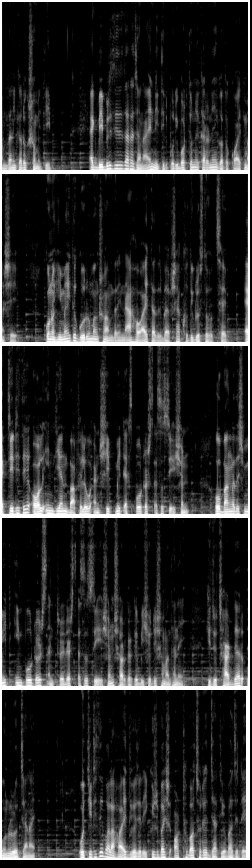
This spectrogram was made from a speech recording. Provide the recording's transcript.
আমদানিকারক সমিতি। এক বিবৃতিতে তারা জানায়, নীতির পরিবর্তনের কারণে গত কয়েক মাসে কোনো হিমায়িত গরুর মাংস আমদানি না হওয়ায় তাদের ব্যবসা ক্ষতিগ্রস্ত হচ্ছে। এক চিঠিতে all Indian buffalo and sheep meat exporters association ও Bangladesh meat importers and traders association সরকারকে বিষয়টি সমাধানে কিছু ছাড় দেওয়ার অনুরোধ জানায়। ও চিঠিতে বলা হয় দুই হাজার একুশ বাইশ অর্থ বছরের জাতীয় বাজেটে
